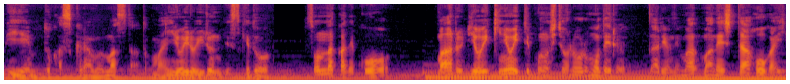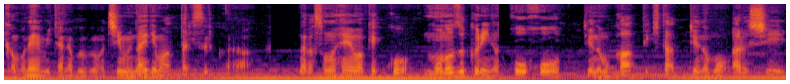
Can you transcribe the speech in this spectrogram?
PM とかスクラムマスターとか、まあいろいろいるんですけど、その中でこう、まあ、ある領域においてこの人はロールモデルになるよね、ま、真似した方がいいかもね、みたいな部分はチーム内でもあったりするから、なんかその辺は結構、ものづくりの方法っていうのも変わってきたっていうのもあるし、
